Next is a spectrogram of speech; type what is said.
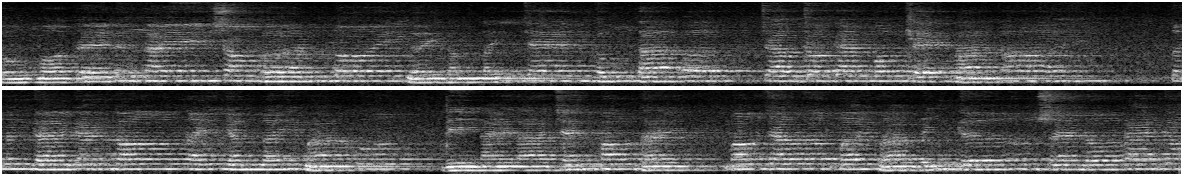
cùng một tê đứng ấy song hơn tôi, người cầm lấy chén cũng tạ ơn, trao cho các môn để mà nói. Tất cả các con hãy nhận lấy mà uống, vì này là chén mong thầy. Mong giao ước mới và vĩnh cửu sẽ đổ ra cho con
